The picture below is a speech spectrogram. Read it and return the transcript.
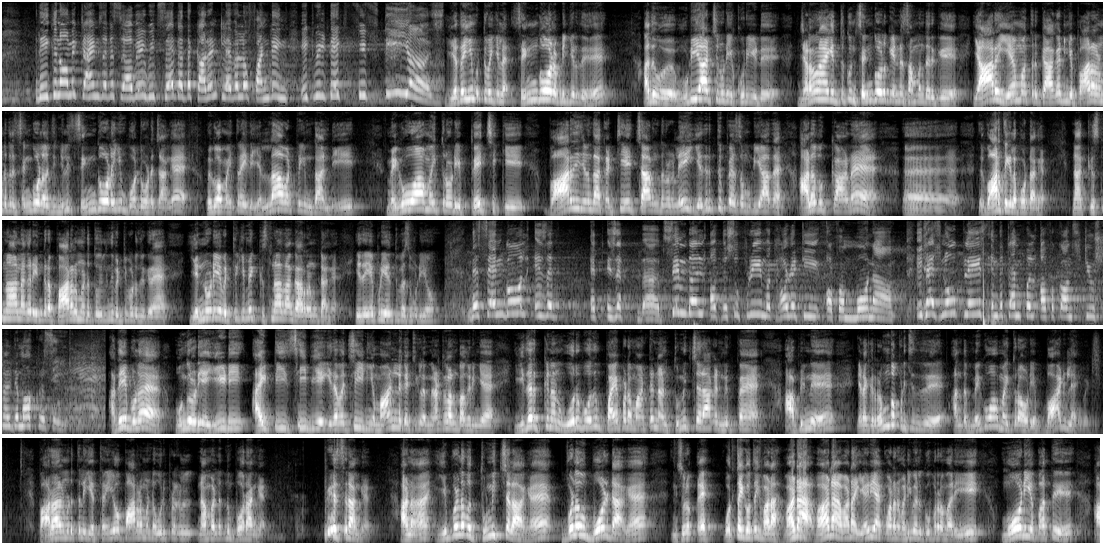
The Economic Times had a survey which said at the current level of funding, it will take 50 years. எதையும் விட்டு வைக்கல செங்கோல் அப்படிங்கிறது அது முடியாட்சியினுடைய குறியீடு. ஜனநாயகத்துக்கும் செங்கோலுக்கும் என்ன சம்மந்தம் இருக்குது யாரை ஏமாத்துறதுக்காக நீங்கள் பாராளுமன்றத்தில் செங்கோலை வச்சுன்னு சொல்லி செங்கோலையும் போட்டு உடைச்சாங்க மெகுவா மைத்ரா இது எல்லாவற்றையும் தாண்டி மெகுவா மைத்ரோடைய பேச்சுக்கு பாரதிய ஜனதா கட்சியை சார்ந்தவர்களே எதிர்த்து பேச முடியாத அளவுக்கான வார்த்தைகளை போட்டாங்க. நான் கிருஷ்ணா நகர் என்கிற பாராளுமன்ற தொகுதியிலிருந்து வெற்றி பெற்றிருக்கிறேன். என்னுடைய வெற்றிக்குமே கிருஷ்ணா தான் காரணம்ட்டாங்க. இதை எப்படி எதிர்த்து பேச முடியும்? The Sengol is a it is a uh, symbol of the supreme authority of a monarch. It has no place in the temple of a constitutional democracy. அதே போல உங்களுடைய இடி ஐடி சிபிஐ இதை வச்சு நீங்கள் மாநில கட்சிகளை மிரட்டலான்னு பார்க்குறீங்க இதற்கு நான் ஒருபோதும் பயப்பட மாட்டேன். நான் துணிச்சலாக நிற்பேன். அப்படின்னு எனக்கு ரொம்ப பிடிச்சிருந்தது அந்த மெகுவா மைத்ராவுடைய பாடி லாங்குவேஜ் பாராளுமன்றத்தில் எத்தனையோ பாராளுமன்ற உறுப்பினர்கள் நம்மளிருந்து போகிறாங்க பேசுகிறாங்க ஆனால் இவ்வளவு துணிச்சலாக இவ்வளவு போல்டாக நீ சொல்ல ஏ ஒத்தைக்கு ஒத்தைக்கு வாடா வாடா வாடா வாடா ஏரியாக்கு வாடா வடிவேல் கூப்பிட்ற மாதிரி மோடியை பார்த்து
